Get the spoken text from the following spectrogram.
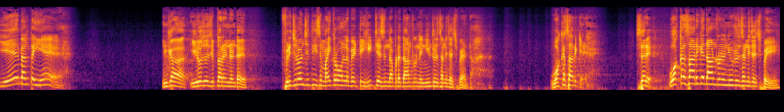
ఏ వెళ్తాయి? ఏ ఇంకా ఈరోజు చెప్తారు ఏంటంటే ఫ్రిడ్జ్లోంచి తీసి మైక్రోవెన్లో పెట్టి హీట్ చేసినప్పుడే దాంట్లో నేను న్యూట్రియన్స్ అన్నీ చచ్చిపోయాంట ఒక్కసారికే. సరే ఒక్కసారికే దాంట్లో న్యూట్రియన్స్ అన్నీ చచ్చిపోయి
